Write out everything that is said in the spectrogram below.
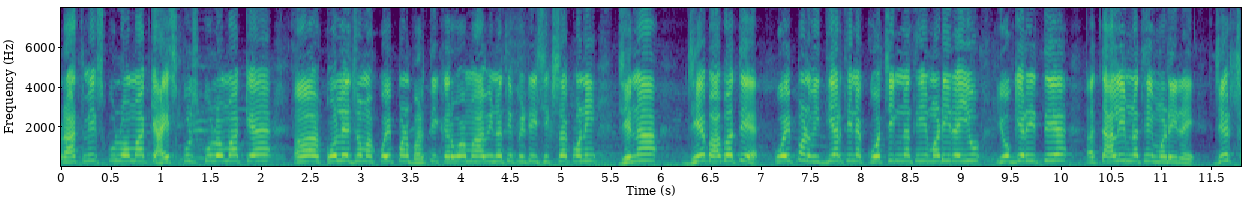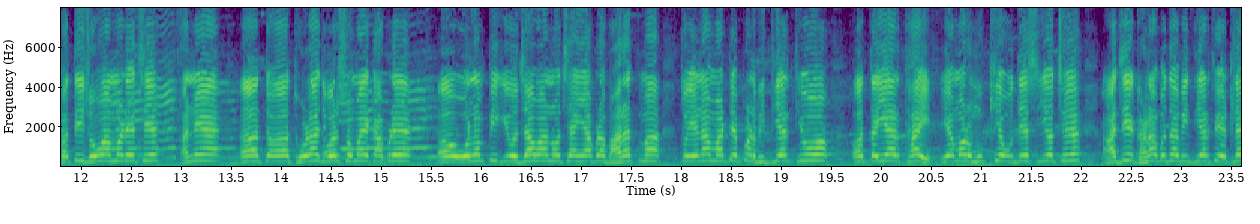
પ્રાથમિક સ્કૂલોમાં કે હાઈસ્કૂલ સ્કૂલોમાં કે કોલેજોમાં કોઈ પણ ભરતી કરવામાં આવી નથી પીટી શિક્ષકોની, જેના જે બાબતે કોઈ પણ વિદ્યાર્થીને કોચિંગ નથી મળી રહ્યું, યોગ્ય રીતે તાલીમ નથી મળી રહી. જે ક્ષતિ જોવા મળે છે અને થોડા જ વર્ષોમાં એક આપણે ઓલિમ્પિક યોજાવાનો છે અહીંયા આપણા ભારતમાં, તો એના માટે પણ વિદ્યાર્થીઓ તૈયાર થાય, એ અમારો મુખ્ય ઉદ્દેશ્ય છે. આજે ઘણા બધા વિદ્યાર્થીઓ એટલે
